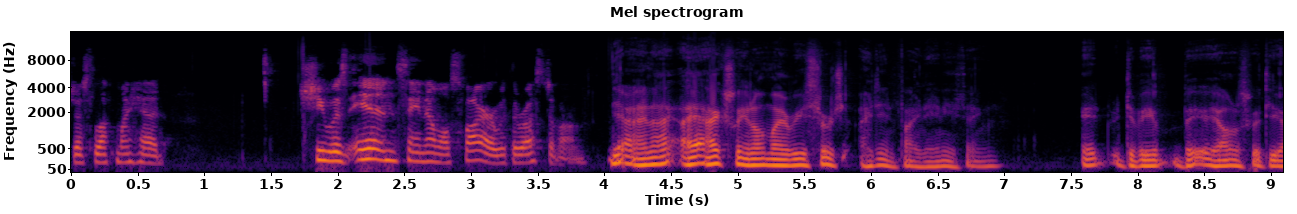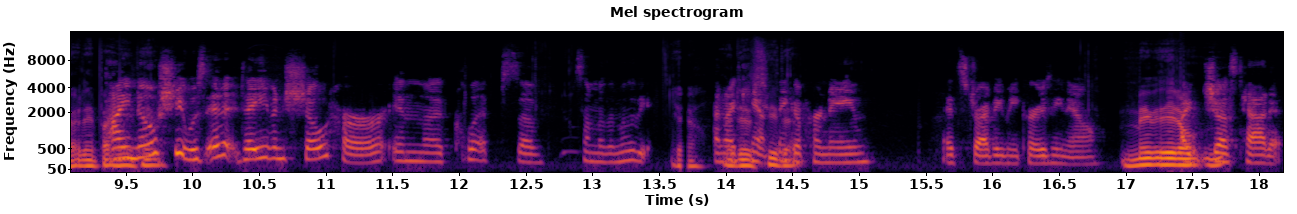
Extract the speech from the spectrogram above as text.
just left my head. She was in St. Elmo's Fire with the rest of them. Yeah, and I, I actually in all my research, I didn't find anything. It, to be, be honest with you, I didn't find I know she was in it. They even showed her in the clips of some of the movie, Yeah, and I I can't think that. of her name. It's driving me crazy now. Maybe they don't. I just had it.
